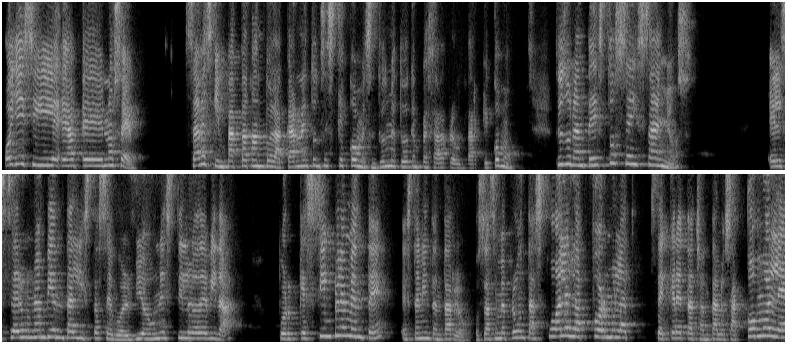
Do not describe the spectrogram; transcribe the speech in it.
Oye, si, eh, eh, no sé, ¿sabes que impacta tanto la carne? Entonces, ¿qué comes? Entonces me tuve que empezar a preguntar, ¿qué como? Entonces, durante estos seis años, el ser un ambientalista se volvió un estilo de vida porque simplemente está en intentarlo. O sea, si me preguntas, ¿cuál es la fórmula secreta, Chantal? O sea, ¿cómo le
